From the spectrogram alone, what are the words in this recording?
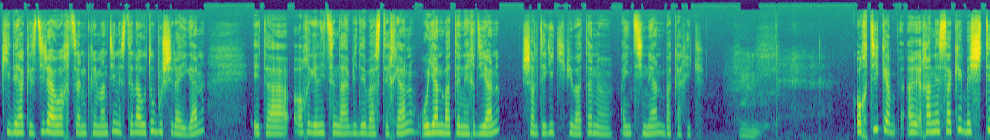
kideak ez dira hartzen Clementin ez dela autobusera igan, eta hor gelitzen da bide baztegean, oian baten erdian, saltegi tipi baten uh, aintzinean bakarrik. Mhm. Hortik, mm beste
